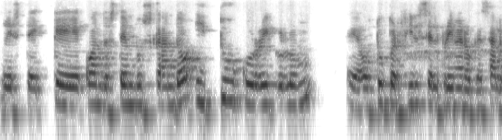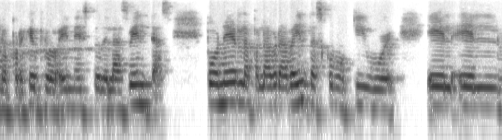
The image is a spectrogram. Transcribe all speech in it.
este, que cuando estén buscando y tu currículum eh, o tu perfil sea el primero que salga, por ejemplo, en esto de las ventas, poner la palabra ventas como keyword, el, el,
